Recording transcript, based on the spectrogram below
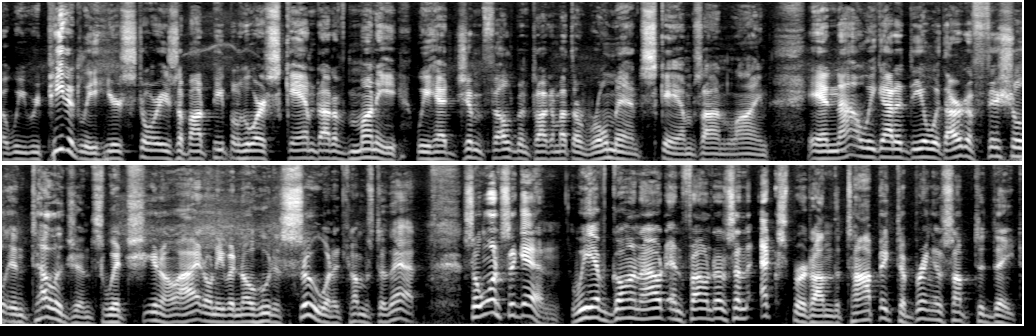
uh, we repeatedly hear stories about people who are scammed out of money. We had Jim Feldman talking about the romance scams online. And now we got to deal with artificial intelligence, which, you know, I don't even know who to sue when it comes to that. So, once again, we have gone out and found us an expert on the topic to bring us up to date.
